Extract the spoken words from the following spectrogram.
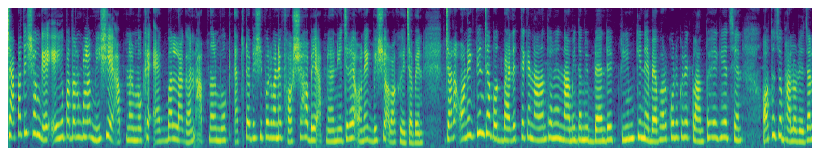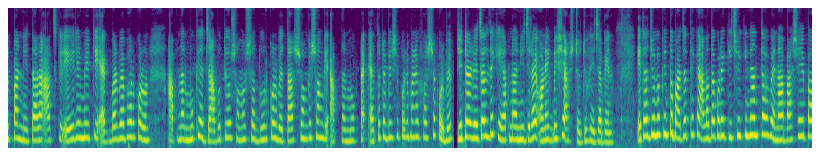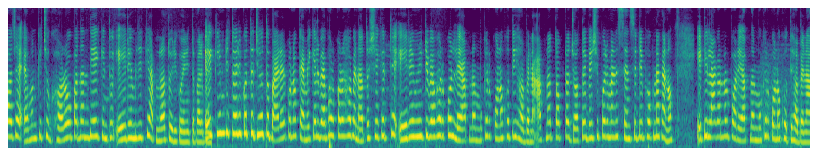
চাপাতির সঙ্গে এই উপাদানগুলো মিশিয়ে আপনার মুখে একবার লাগান, আপনার মুখ এতটা বেশি পরিমাণে ফর্সা হবে, আপনারা নিজেরাই অনেক বেশি অবাক হয়ে যাবেন। যারা অনেক দিন যাবৎ বাইরের থেকে নানান ধরনের নামি দামি ব্র্যান্ডের ক্রিম কিনে ব্যবহার করে করে ক্লান্ত হয়ে গিয়েছেন, অথচ ভালো রেজাল্ট পাননি, তারা আজকের এই রেমেডিটি একবার ব্যবহার করুন, আপনার মুখে যাবতীয় সমস্যা দূর করবে, তার সঙ্গে সঙ্গে আপনার মুখটা এতটা বেশি পরিমাণে ফর্সা করবে যেটা রেজাল্ট দেখে আপনারা নিজেরাই অনেক বেশি আশ্চর্য হয়ে যাবেন। এটার জন্য কিন্তু বাজার থেকে আলাদা করে কিছুই কিনে আনতে হবে না, বাসায় পাওয়া যায় এমন কিছু ঘরোয়া উপাদান দিয়েই কিন্তু এই রেমেডিটি আপনারা তৈরি করে নিতে পারবেন। এই ক্রিমটি তৈরি করতে যেহেতু বাইরের কোনো কেমিক্যাল ব্যবহার করা হবে না, তো সেক্ষেত্রে এই রেমেডিটি ব্যবহার করলে আপনার মুখের কোনো ক্ষতি হবে না। আপনার ত্বকটা যতই বেশি পরিমাণে সেন্সিটিভ হোক না কেন, এটি লাগানোর পরে আপনার মুখের কোনো ক্ষতি হবে না।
